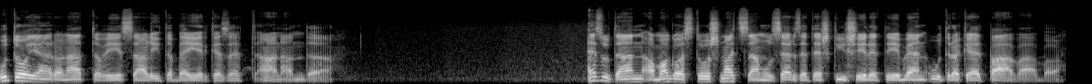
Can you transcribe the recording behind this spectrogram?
Utoljára látta Vészálit a beérkezett Ánanda. Ezután a magasztos, nagyszámú szerzetes kíséretében útra kelt Pávába.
